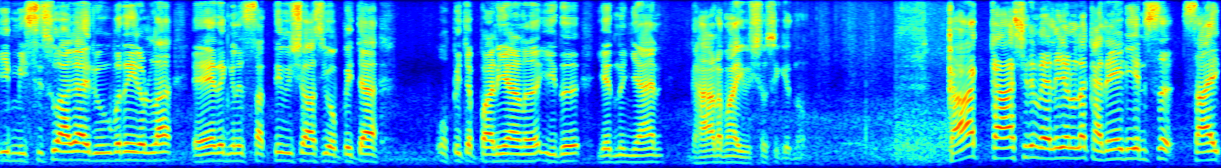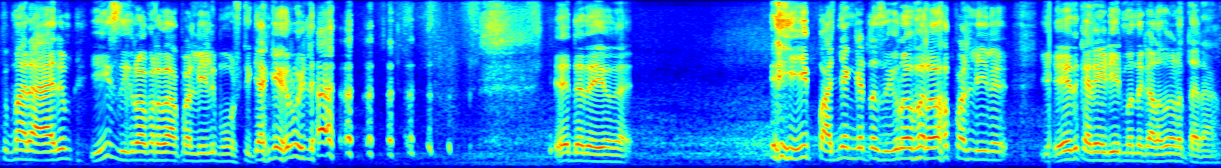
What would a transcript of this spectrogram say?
ഈ മിസ്സിസ്വാഗ രൂപതയിലുള്ള ഏതെങ്കിലും സത്യവിശ്വാസി ഒപ്പിച്ച ഒപ്പിച്ച പണിയാണ് ഇത് എന്ന് ഞാൻ ഗാഠമായി വിശ്വസിക്കുന്നു. കാ കാശിന് വിലയുള്ള കനേഡിയൻസ് സായിപ്പുമാരാരും ഈ സീറോ മലബാർ പള്ളിയിൽ മോഷ്ടിക്കാൻ കയറില്ല എന്റെ ദൈവമേ. ഈ പഞ്ഞംകെട്ട സീറോ ഫലവ പള്ളിയിൽ ഏത് കനേഡിയൻ വന്ന് കളവ് നടത്താനാ?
